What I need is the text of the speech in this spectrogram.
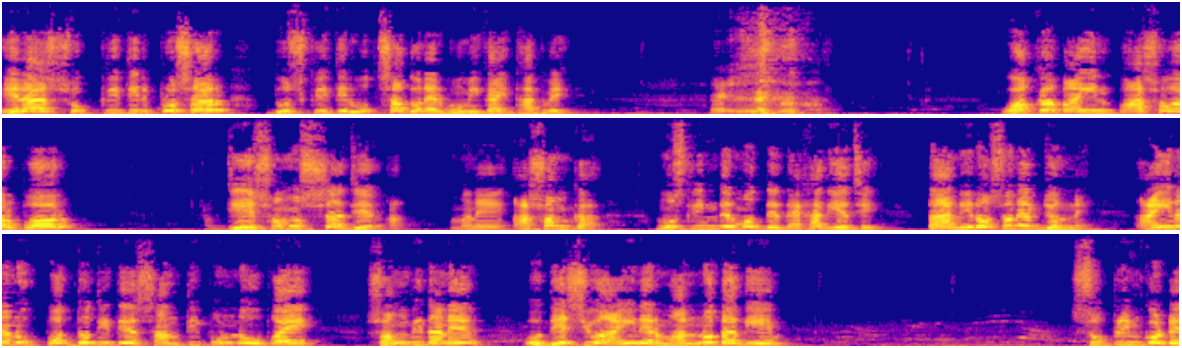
এরা সুকৃতির প্রসার, দুষ্কৃতির উৎসাদনের ভূমিকায় থাকবে। ওয়াকফ আইন পাশ হওয়ার পর যে সমস্যা, যে মানে আশঙ্কা মুসলিমদের মধ্যে দেখা দিয়েছে, তা নিরসনের জন্যে আইনানুগ পদ্ধতিতে শান্তিপূর্ণ উপায়ে সংবিধানের ও দেশীয় আইনের মান্যতা দিয়ে সুপ্রিম কোর্টে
